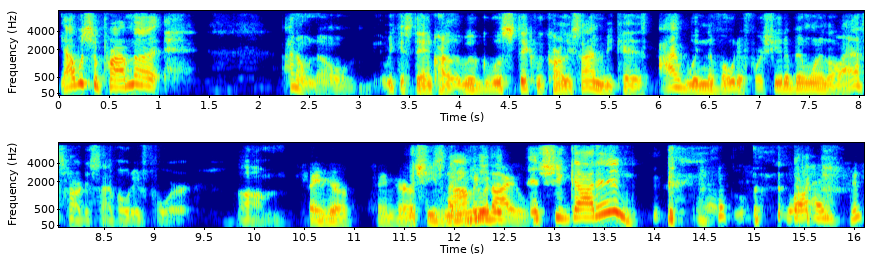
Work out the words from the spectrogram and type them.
yeah, I was surprised. I'm not. I don't know. We can stay on Carly. We'll, we'll stick with Carly Simon because I wouldn't have voted for. Her. She'd have been one of the last artists I voted for. Um, Same here. Same here. But she's nominated I mean, and, I, and she got in. well, and this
